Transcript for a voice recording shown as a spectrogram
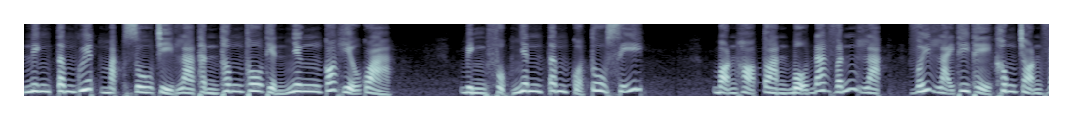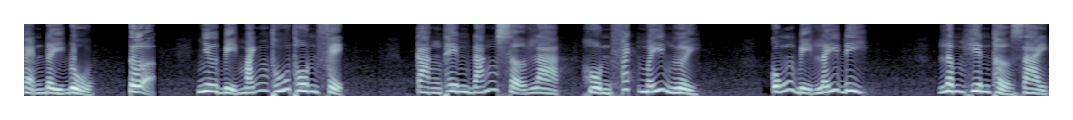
Ninh tâm quyết mặc dù chỉ là thần thông thô thiển nhưng có hiệu quả. Bình phục nhân tâm của tu sĩ. Bọn họ toàn bộ đã vấn lạc, với lại thi thể không trọn vẹn đầy đủ. Tựa, như bị mãnh thú thôn phệ. Càng thêm đáng sợ là hồn phách mấy người. Cũng bị lấy đi. Lâm Hiên thở dài.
